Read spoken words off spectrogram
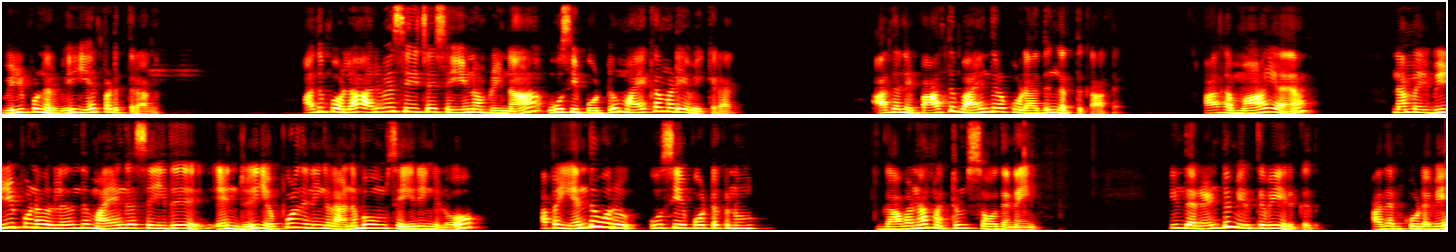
விழிப்புணர்வை ஏற்படுத்துகிறாங்க அதுபோல் அறுவை சிகிச்சை செய்யணும் அப்படின்னா ஊசி போட்டு மயக்கமடைய வைக்கிறாங்க. அதனை பார்த்து பயந்துடக்கூடாதுங்கிறதுக்காக. ஆக மாய நம்மை விழிப்புணர்விலிருந்து மயங்க செய்து என்று எப்பொழுது நீங்கள் அனுபவம் செய்கிறீங்களோ அப்போ எந்த ஒரு ஊசியை போட்டுக்கணும்? கவனம் மற்றும் சோதனை. இந்த ரெண்டும் இருக்கவே இருக்குது. அதன் கூடவே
